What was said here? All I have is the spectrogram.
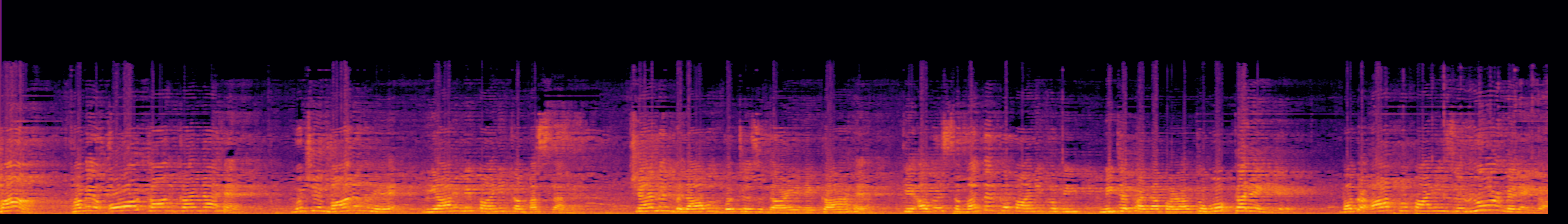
ہاں ہمیں اور کام کرنا ہے۔ مجھے معلوم ہے ریاض میں پانی کا مسئلہ ہے۔ چیئرمین بلاول بٹو زداری نے کہا ہے کہ اگر سمندر کا پانی کو بھی میٹر کرنا پڑا تو وہ کریں گے۔ مگر آپ کو پانی ضرور ملے گا۔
